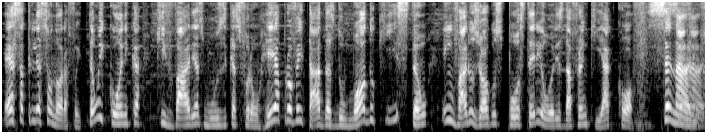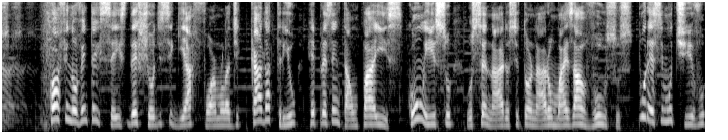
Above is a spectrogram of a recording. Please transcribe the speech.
Essa trilha sonora foi tão icônica que várias músicas foram reaproveitadas do modo que estão em vários jogos posteriores da franquia KOF. Cenários. Cenários. KOF 96 deixou de seguir a fórmula de cada trio representar um país. Com isso, os cenários se tornaram mais avulsos. Por esse motivo,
